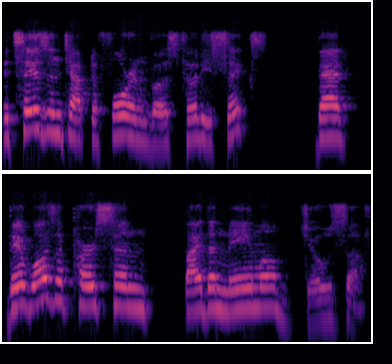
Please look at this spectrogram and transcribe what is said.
It says in chapter 4 and verse 36 that there was a person by the name of Joseph,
